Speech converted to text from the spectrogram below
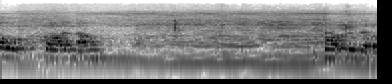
Oh God, no. That was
